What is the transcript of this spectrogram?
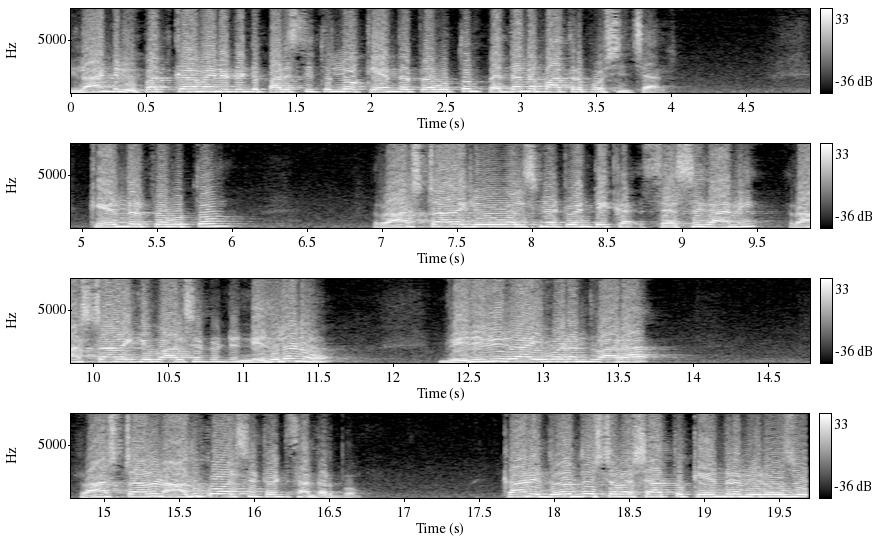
ఇలాంటి విపత్కరమైనటువంటి పరిస్థితుల్లో కేంద్ర ప్రభుత్వం పెద్దన్న పాత్ర పోషించాలి. కేంద్ర ప్రభుత్వం రాష్ట్రాలకు ఇవ్వవలసినటువంటి సెస్ కానీ రాష్ట్రాలకు ఇవ్వాల్సినటువంటి నిధులను విరివిగా ఇవ్వడం ద్వారా రాష్ట్రాలను ఆదుకోవాల్సినటువంటి సందర్భం. కానీ దురదృష్టవశాత్తు కేంద్రం ఈరోజు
